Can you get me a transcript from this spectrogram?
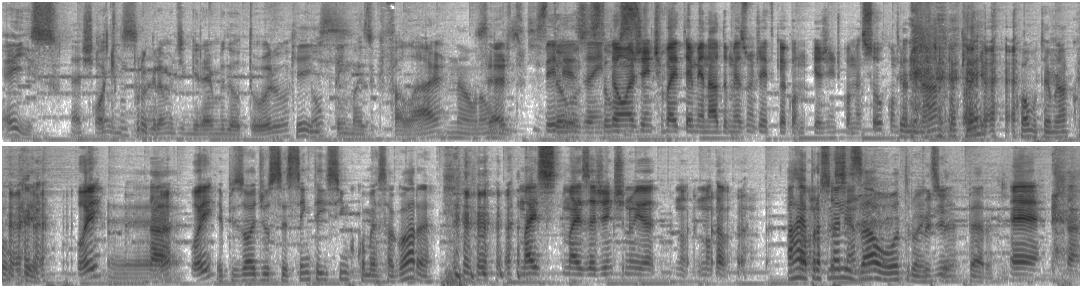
é isso. Acho que é Ótimo isso, programa de Guilherme Del Toro. Que não isso. tem mais o que falar. Não, não certo? Beleza, Estamos- então estamos- a gente vai terminar do mesmo jeito que a, que a gente começou? com Terminar? O quê? Como? Terminar com o quê? Oi? É... Tá. Oi? Episódio 65 começa agora? Mas, mas a gente não ia. Não, não tava. Ah, é pra no 60. finalizar o outro antes, Podia. né? Pera. É, tá.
